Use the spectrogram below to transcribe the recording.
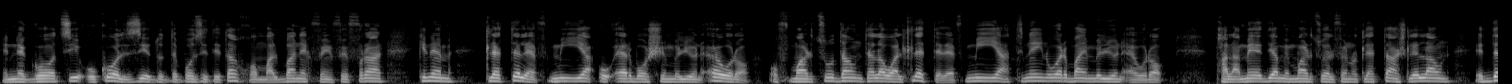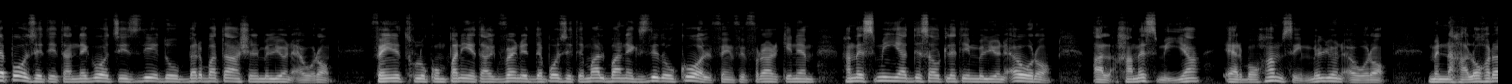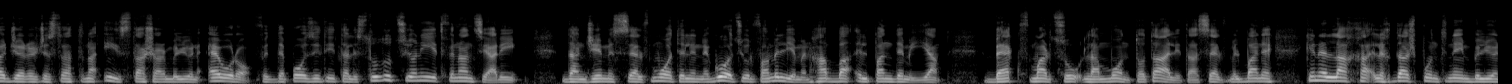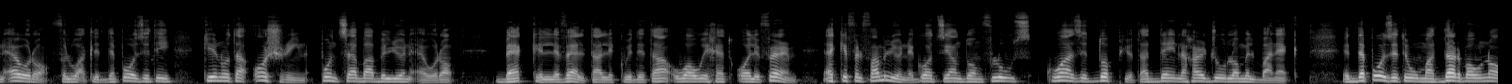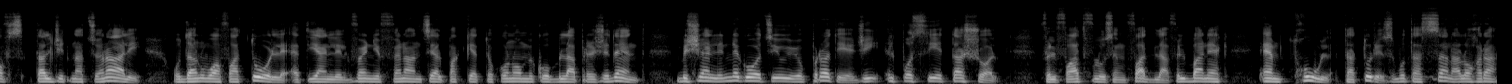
In-negozji wkoll żiedu d-depożiti tagħhom mal-banek fejn fi Frar kien hemm 3,124 miljun ewro u f'Marzu dawn telgħu għal 3,142 miljun ewro. Bħala medja minn Marzu 2013 lil hawn, id-depożiti tan-negozji żdiedu b'erbatax-il miljun ewro. Fejn idħlu kumpaniji tal-Gvern id-depożiti mal-banek żdiedu wkoll fejn fi Frar kien hemm 539 miljun ewro għal 554 miljun ewro. Min-naħa l-oħra ġie rreġistrat tnaqqis t'għaxar miljun ewro fid-depożiti tal-istituzzjonijiet finanzjarji. Dan ġie mis-self mogħti lin-negozju u l-familji minħabba l-pandemija. B'hekk f'Marzu l-ammont totali ta' self mill-banek kien illaħħaq il-ħdax punt tnejn biljun ewro filwaqt li d-depożiti kienu ta' 20.7 biljun ewro. B'hekk, il-livell ta' likwidità huwa wieħed għoli ferm hekk kif il-familji u n-negozji għandhom flus kważi d-doppju tad-dejn li ħarġulhom il-banek. Id-depożiti huma d-darba u nofs tal-ġid nazzjonali u dan huwa fattur li qed jgħin lill-Gvern jiffinanzja l-pakkett ekonomiku bla preċedent biex jgħin lin-negozji u jipproteġi l-postijiet tax-xogħol. Fil-fatt, flus imfaddla fil-banek hemm dħul tat-turiżmu tas-sena l-oħra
